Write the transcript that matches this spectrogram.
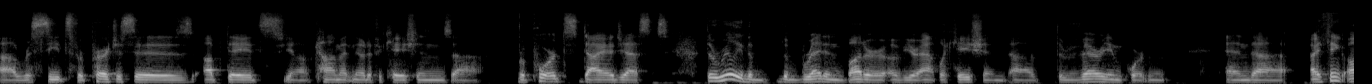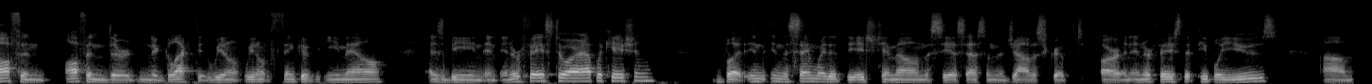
uh, receipts for purchases, updates, you know, comment notifications, uh, reports, digests. They're really the the bread and butter of your application. Uh, they're very important, and uh, I think often often they're neglected. We don't we don't think of email as being an interface to our application but in, in the same way that the html and the css and the javascript are an interface that people use um,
